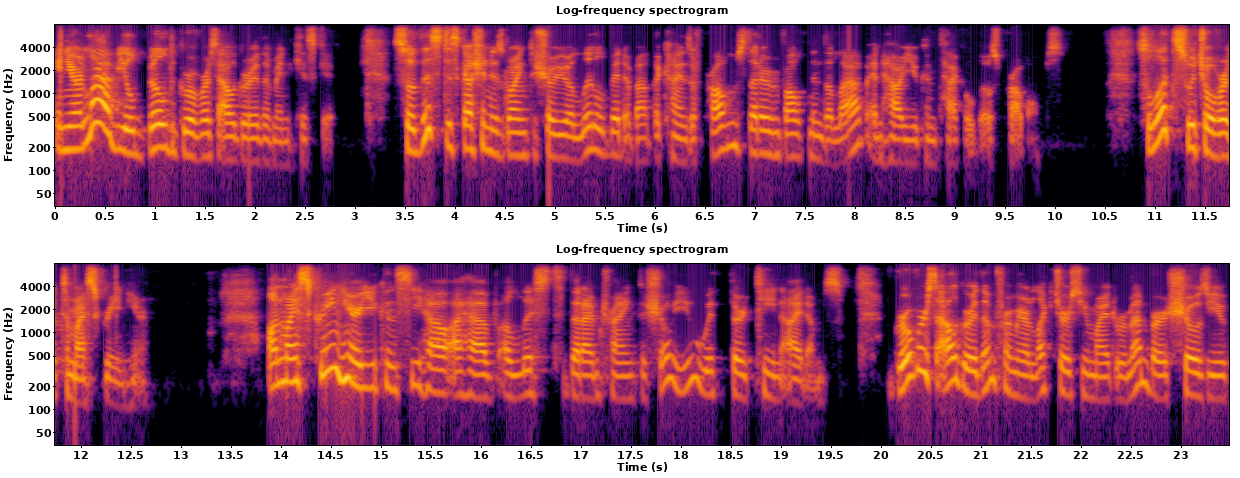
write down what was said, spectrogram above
In your lab, you'll build Grover's algorithm in Qiskit. So this discussion is going to show you a little bit about the kinds of problems that are involved in the lab and how you can tackle those problems. So let's switch over to my screen here. On my screen here, you can see how I have a list that I'm trying to show you with 13 items. Grover's algorithm from your lectures, you might remember, shows you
